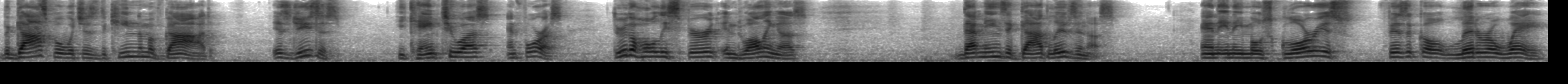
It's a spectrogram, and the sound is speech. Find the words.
the gospel, which is the kingdom of God, is Jesus. He came to us and for us. Through the Holy Spirit indwelling us, that means that God lives in us. And in a most glorious, physical, literal way,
